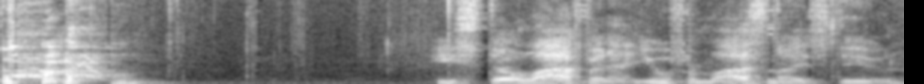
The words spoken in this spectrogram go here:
He's still laughing at you from last night, Steven.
